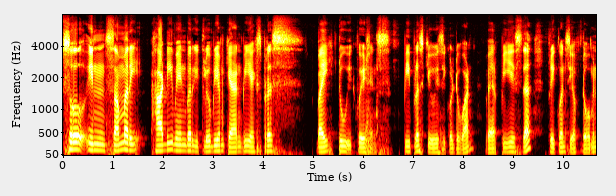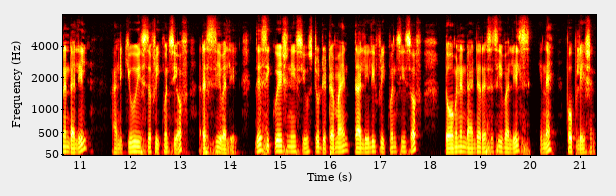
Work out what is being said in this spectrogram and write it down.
So in summary, Hardy-Weinberg equilibrium can be expressed by two equations. P plus Q is equal to 1 where P is the frequency of dominant allele and Q is the frequency of recessive allele. This equation is used to determine the allelic frequencies of dominant and recessive alleles in a population.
